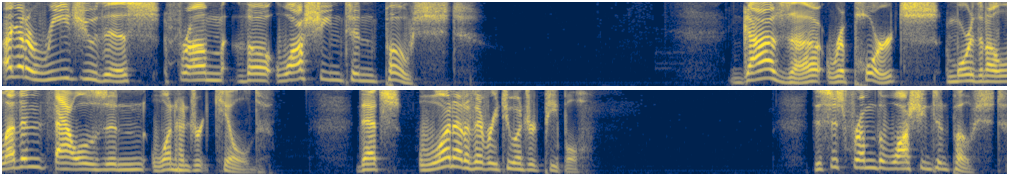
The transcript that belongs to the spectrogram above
I got to read you this from the Washington Post. Gaza reports more than 11,100 killed. That's one out of every 200 people. This is from the Washington Post.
